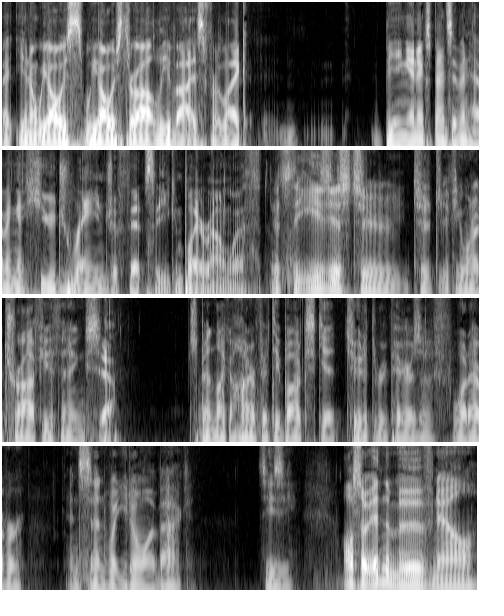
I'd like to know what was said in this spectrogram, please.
uh, you know, we always we always throw out Levi's for like being inexpensive and having a huge range of fits that you can play around with. It's the easiest to to if you want to try a few things. Yeah. Spend like 150 bucks, get two to three pairs of whatever, and send what you don't want back. It's easy. Also, in the move now,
